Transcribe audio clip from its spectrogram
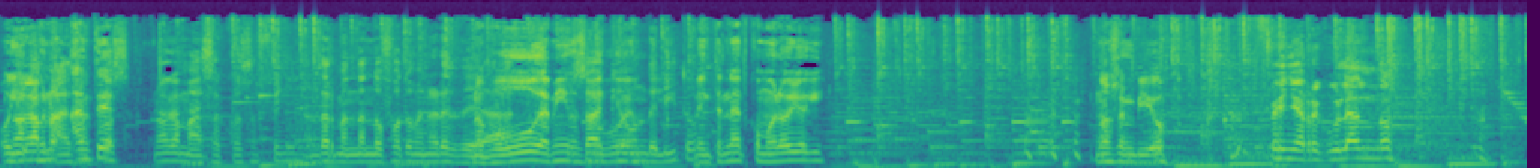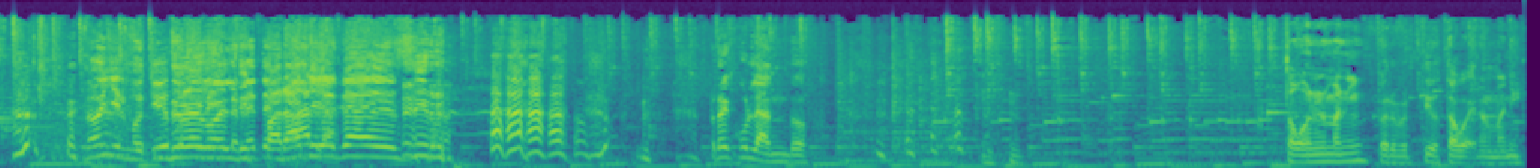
Oye, no hagan bueno, más esas antes... cosas. No hagan más esas cosas, Peña. Andar mandando fotos menores de No edad. pude, amigos. ¿Tú ¿Sabes no que es un delito? La internet como el hoyo aquí. No se envió. Peña reculando. No, y el motivo es porque Luego el disparate que acaba de decir. reculando. Está bueno el maní. Pervertido, está bueno el maní.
